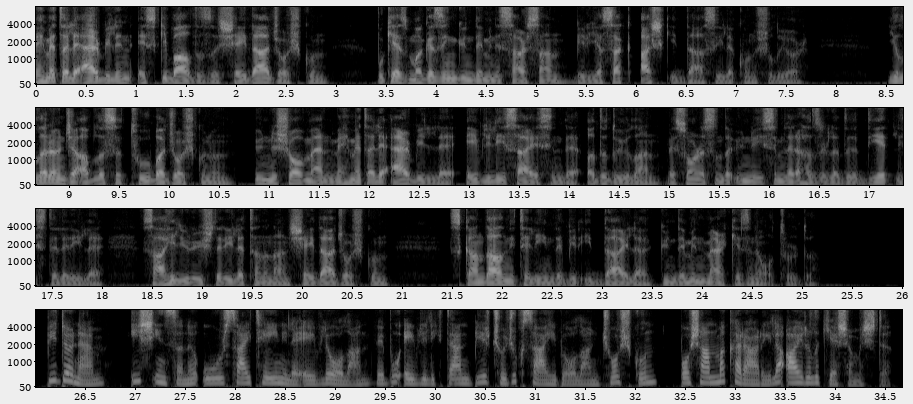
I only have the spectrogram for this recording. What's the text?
Mehmet Ali Erbil'in eski baldızı Şeyda Coşkun, bu kez magazin gündemini sarsan bir yasak aşk iddiasıyla konuşuluyor. Yıllar önce ablası Tuğba Coşkun'un, ünlü şovmen Mehmet Ali Erbil'le evliliği sayesinde adı duyulan ve sonrasında ünlü isimlere hazırladığı diyet listeleriyle, sahil yürüyüşleriyle tanınan Şeyda Coşkun, skandal niteliğinde bir iddiayla gündemin merkezine oturdu. Bir dönem iş insanı Uğur Sayteyn ile evli olan ve bu evlilikten bir çocuk sahibi olan Coşkun, boşanma kararıyla ayrılık yaşamıştı.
